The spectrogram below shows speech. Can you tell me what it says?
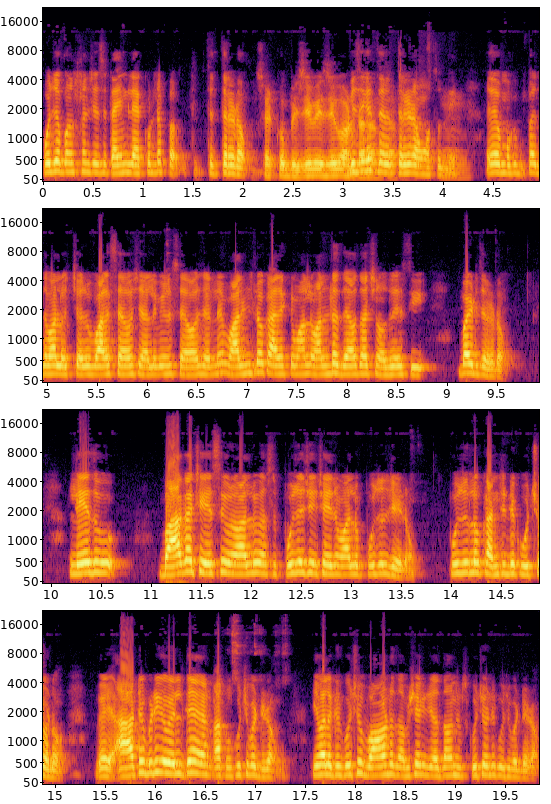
పూజా పునస్కారం చేసే టైం లేకుండా తిరగడం బిజీగా తిరగడం అవుతుంది. పెద్దవాళ్ళు వచ్చారు వాళ్ళ సేవ చేయాలి వీళ్ళ సేవ చేయాలి వాళ్ళ ఇంట్లో కార్యక్రమాలు వాళ్ళ ఇంట్లో దేవతాచన వదిలేసి బయట తిరగడం. లేదు బాగా చేసే వాళ్ళు అసలు పూజ చేయని వాళ్ళు పూజలు చేయడం. పూజలో కంటిన్యూ కూర్చోవడం. ఆటోమేటిక్గా వెళ్తే అక్కడ కూర్చోబెట్టడం. ఇవాళ ఇక్కడ కూర్చో బాగుంటుంది అభిషేకం చేద్దాం అని కూర్చొని కూర్చోబెట్టడం.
